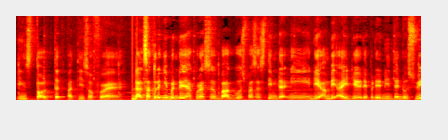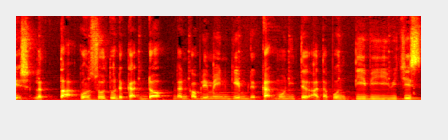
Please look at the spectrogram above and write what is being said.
install third party software. Dan satu lagi benda yang aku rasa bagus pasal Steam Deck ni dia ambil idea daripada Nintendo Switch letak konsol tu dekat dock dan kau boleh main game dekat monitor ataupun TV which is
